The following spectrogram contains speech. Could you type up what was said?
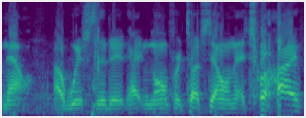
Now, I wish that it hadn't gone for a touchdown on that drive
